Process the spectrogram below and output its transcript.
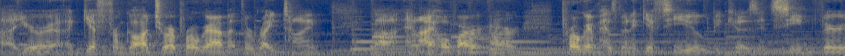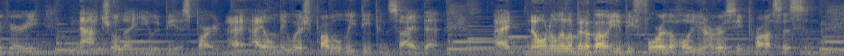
uh, you're a gift from God to our program at the right time. Uh, and I hope our, our program has been a gift to you because it seemed very, very natural that you would be a Spartan. I, I only wish, probably deep inside, that I had known a little bit about you before the whole university process and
